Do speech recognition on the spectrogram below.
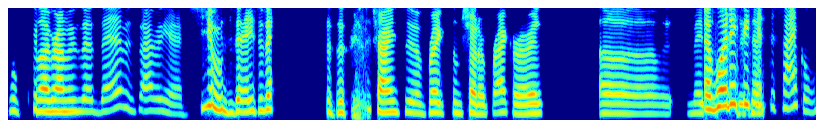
Doc Robbins said, "Dave is having a huge day today, trying to break some sort of record." Uh, maybe and what if he hit the cycle?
